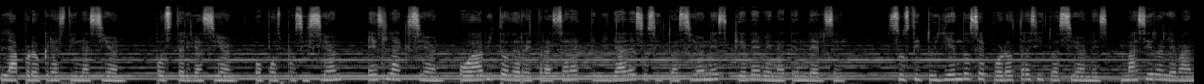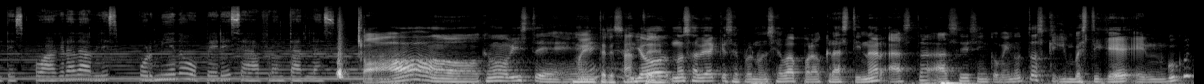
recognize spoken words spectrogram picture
La procrastinación, postergación o posposición es la acción o hábito de retrasar actividades o situaciones que deben atenderse, sustituyéndose por otras situaciones más irrelevantes o agradables por miedo o pereza a afrontarlas. Oh, ¿cómo viste? eh? Muy interesante. Yo no sabía que se pronunciaba procrastinar hasta hace cinco minutos que investigué en Google.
